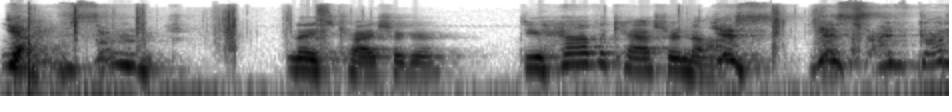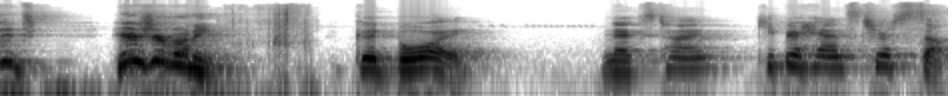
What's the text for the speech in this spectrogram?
Yeah! Nice try, Sugar. Do you have the cash or not? Yes! Yes, I've got it! Here's your money! Good boy. Next time, keep your hands to yourself.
